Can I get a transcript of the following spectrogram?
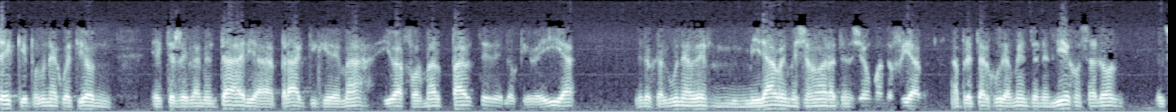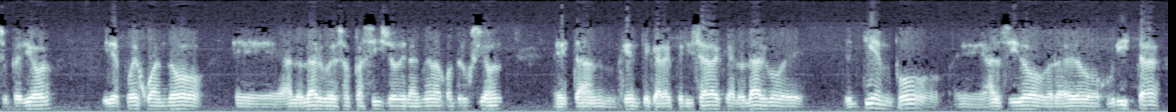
sé que por una cuestión este, reglamentaria, práctica y demás, iba a formar parte de lo que veía, de lo que alguna vez miraba y me llamaba la atención cuando fui a, a prestar juramento en el viejo salón el superior y después cuando eh, a lo largo de esos pasillos de la nueva construcción están gente caracterizada que a lo largo de, del tiempo eh, han sido verdaderos juristas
